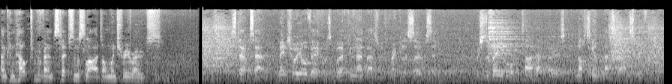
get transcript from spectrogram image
and can help to prevent slips and slides on wintry roads. Step 10. Make sure your vehicles are working their best with regular servicing, which is available at our depots at Nottingham, Leicester and Sleaford.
